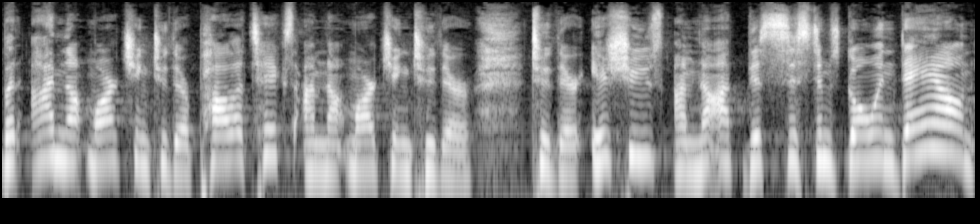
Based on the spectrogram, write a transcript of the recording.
but I'm not marching to their politics. I'm not marching to their to their issues. I'm not this system's going down.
